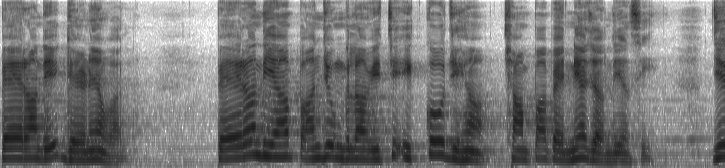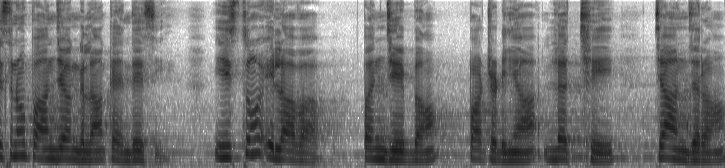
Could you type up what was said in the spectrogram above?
ਪੈਰਾਂ ਦੇ ਗਹਿਣਿਆਂ ਵੱਲ। ਪੈਰਾਂ ਦੀਆਂ ਪੰਜ ਉਂਗਲਾਂ ਵਿੱਚ ਇੱਕੋ ਜਿਹੀਆਂ ਛਾਂਪਾਂ ਪਹਿਨੀਆਂ ਜਾਂਦੀਆਂ ਸੀ, ਜਿਸ ਨੂੰ ਪੰਜ ਉਂਗਲਾਂ ਕਹਿੰਦੇ ਸੀ। ਇਸ ਤੋਂ ਇਲਾਵਾ ਪੰਜੇਬਾਂ, ਪਟੜੀਆਂ, ਲੱਛੇ, ਝਾਂਜਰਾਂ,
